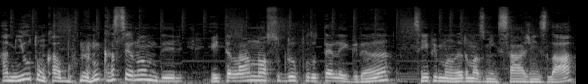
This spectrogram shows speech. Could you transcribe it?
Hamilton Cabuna, eu nunca sei o nome dele. Ele tá lá no nosso grupo do Telegram, sempre mandando umas mensagens lá.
